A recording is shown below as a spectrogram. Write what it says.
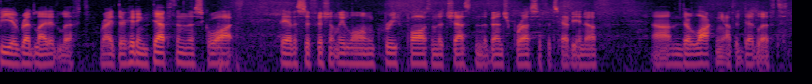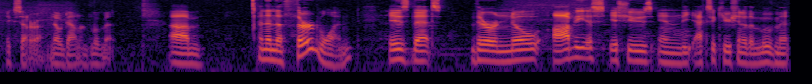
be a red lighted lift, right? They're hitting depth in the squat. They have a sufficiently long, brief pause in the chest and the bench press if it's heavy enough. Um, they're locking out the deadlift, etc. No downward movement. Um, And then the third one is that there are no obvious issues in the execution of the movement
